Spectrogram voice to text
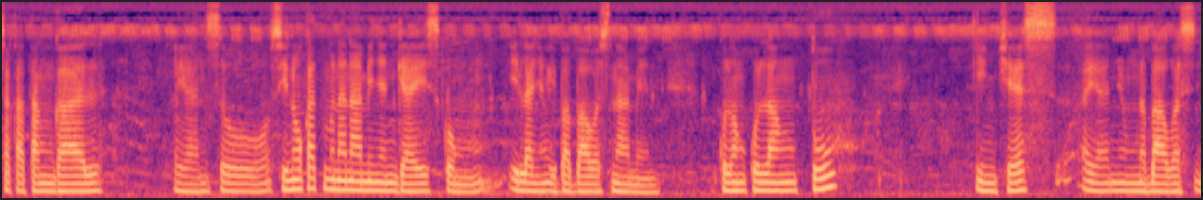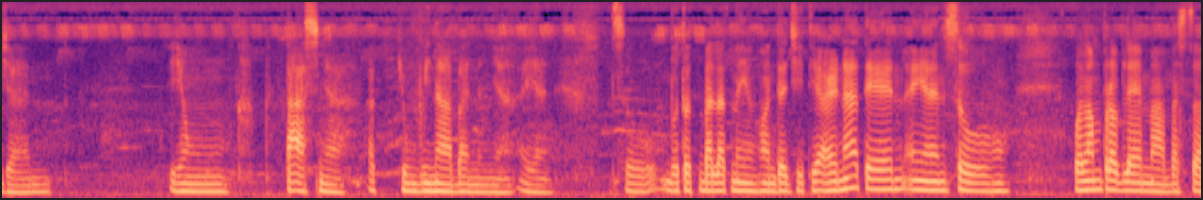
tsaka tanggal. Ayan, so sinukat muna namin yan guys kung ilan yung ibabawas namin. Kulang-kulang 2 inches. Ayan, yung nabawas dyan. Yung taas niya at yung binaba na niya. Ayan. So, butot balat na yung Honda GTR natin. Ayan, so walang problema basta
